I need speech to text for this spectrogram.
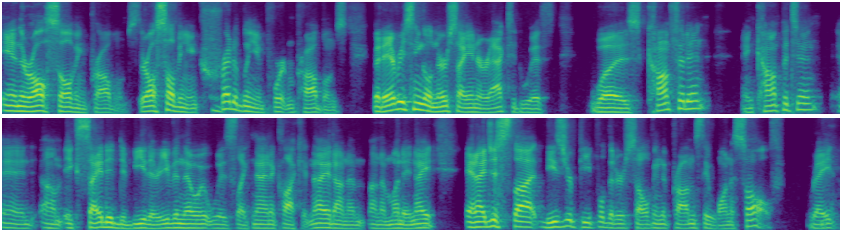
and they're all solving problems. They're all solving incredibly important problems. But every single nurse I interacted with was confident and competent and um, excited to be there, even though it was like nine o'clock at night on a, on a Monday night. And I just thought these are people that are solving the problems they want to solve right?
